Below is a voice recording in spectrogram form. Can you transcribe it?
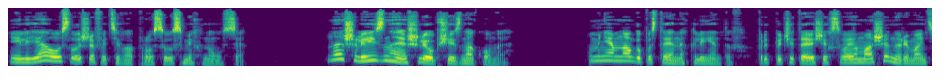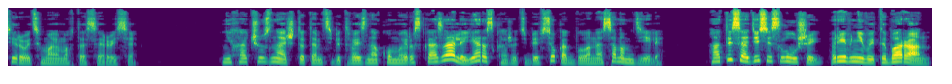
Илья, услышав эти вопросы, усмехнулся. «Нашлись, знаешь ли, общие знакомые. У меня много постоянных клиентов, предпочитающих свою машину ремонтировать в моем автосервисе. Не хочу знать, что там тебе твои знакомые рассказали, я расскажу тебе все, как было на самом деле. А ты садись и слушай, ревнивый ты баран!»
